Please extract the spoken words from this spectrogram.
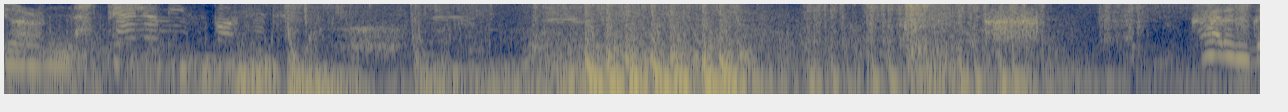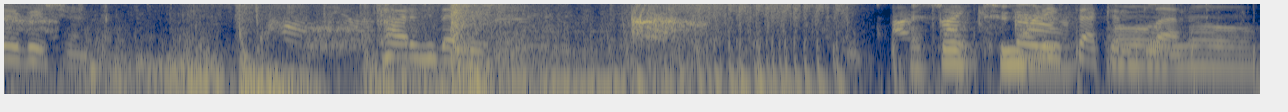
You're nothing. Cutting their vision. Cutting their vision. I still have two. 30 seconds oh, left. no.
